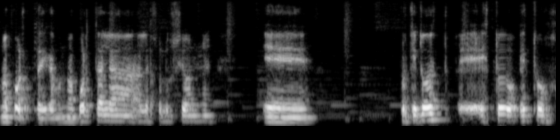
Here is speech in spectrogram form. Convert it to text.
no, aporta, digamos, no aporta a la solución, eh, porque todo esto, esto,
